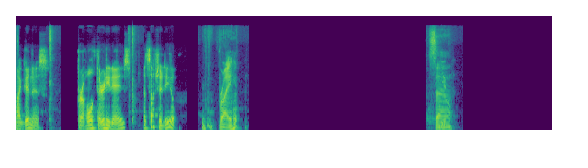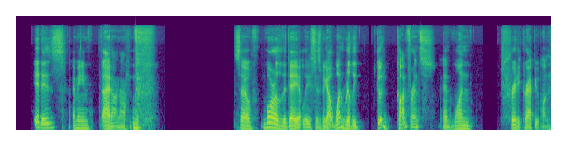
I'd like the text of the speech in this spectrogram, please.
My goodness. For a whole 30 days? That's such a deal. Right. So yeah. it is. I mean, I don't know. so, moral of the day, at least, is we got one really good conference and one pretty crappy one.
